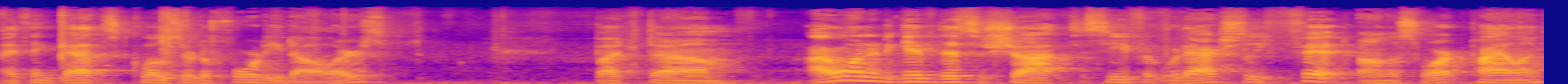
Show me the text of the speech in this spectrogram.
I think that's closer to $40. But um, I wanted to give this a shot to see if it would actually fit on the Svartpilen.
